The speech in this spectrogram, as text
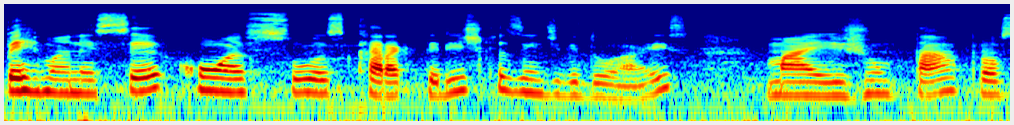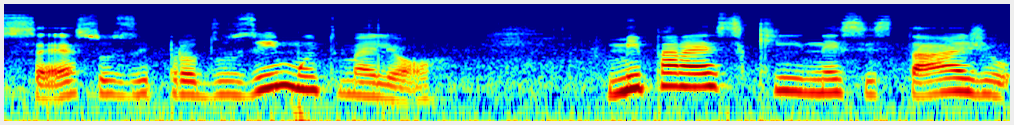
permanecer com as suas características individuais, mas juntar processos e produzir muito melhor. Me parece que nesse estágio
